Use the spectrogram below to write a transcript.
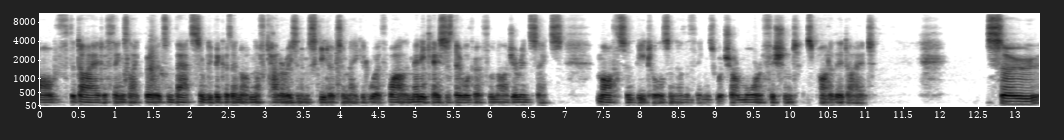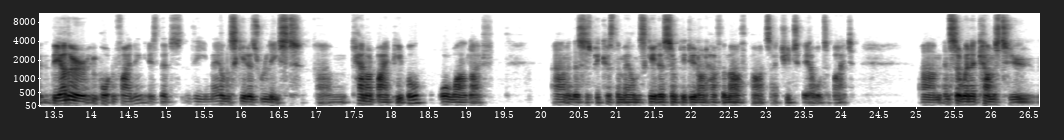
of the diet of things like birds and bats simply because there are not enough calories in a mosquito to make it worthwhile. In many cases, they will go for larger insects moths and beetles and other things which are more efficient as part of their diet. So the other important finding is that the male mosquitoes released um, cannot bite people or wildlife. Um, and this is because the male mosquitoes simply do not have the mouth parts actually to be able to bite. Um, and so when it comes to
